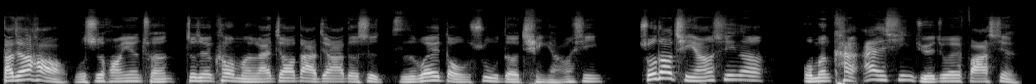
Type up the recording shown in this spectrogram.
大家好，我是黄延纯。这节课我们来教大家的是紫微斗数的请阳星。说到请阳星呢，我们看安星诀就会发现，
